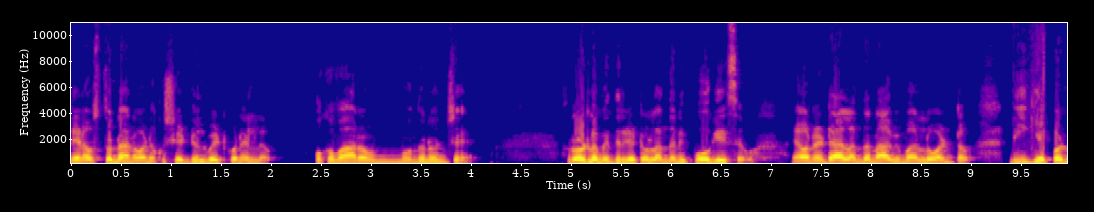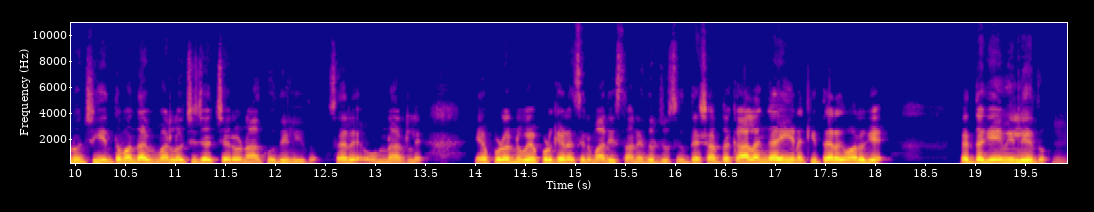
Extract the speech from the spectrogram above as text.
నేను వస్తున్నాను అని ఒక షెడ్యూల్ పెట్టుకొని వెళ్ళావు. ఒక వారం ముందు నుంచే రోడ్ల మీద తిరిగేట వాళ్ళందరినీ పోగేసావు. ఏమనంటే వాళ్ళందరూ నా అభిమానులు అంటావు. నీకు ఎప్పటి నుంచి ఎంతమంది అభిమానులు వచ్చి చచ్చారో నాకు తెలియదు సరే ఉన్నారులే. ఎప్పుడు నువ్వు ఎప్పటికైనా సినిమా తీస్తావని ఎదురు చూసి దశాబ్ద కాలంగా ఈయనకి తెర మరుగే పెద్దగా ఏమీ లేదు. ఉమ్.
